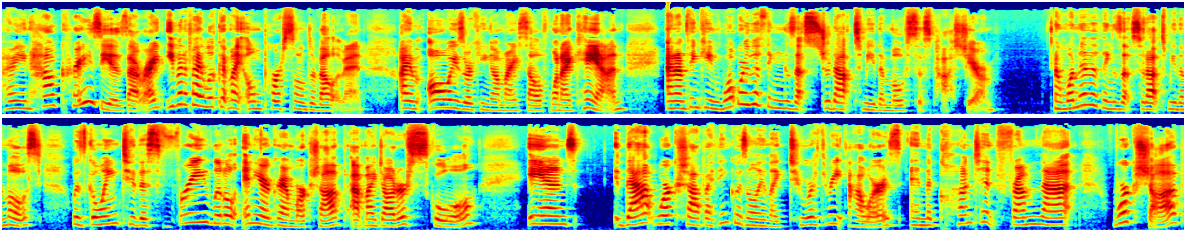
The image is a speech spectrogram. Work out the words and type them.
I mean, how crazy is that, right? Even if I look at my own personal development, I am always working on myself when I can. And I'm thinking, what were the things that stood out to me the most this past year? And one of the things that stood out to me the most was going to this free little Enneagram workshop at my daughter's school. And that workshop, I think, was only like two or three hours. And the content from that workshop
